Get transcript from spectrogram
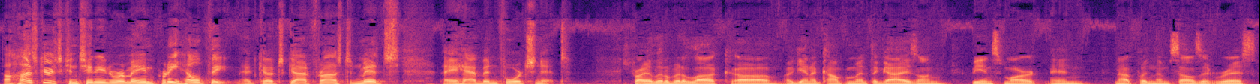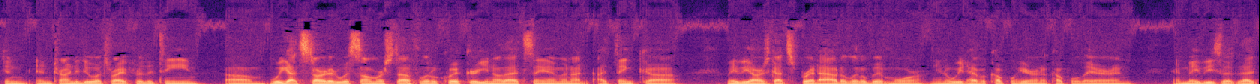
the Huskers continue to remain pretty healthy. Head coach Scott Frost admits they have been fortunate. It's probably a little bit of luck. Uh, again, I compliment the guys on being smart and not putting themselves at risk and, and trying to do what's right for the team. Um, we got started with summer stuff a little quicker, you know that, Sam, and I, I think uh, maybe ours got spread out a little bit more. You know, we'd have a couple here and a couple there, and and maybe that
